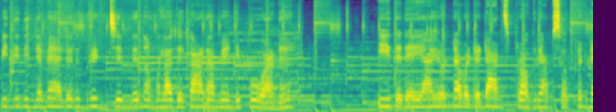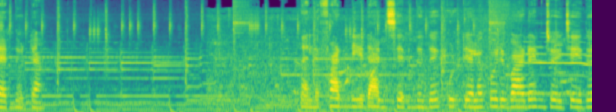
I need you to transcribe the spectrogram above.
പിന്നെ ഇതിന്റെ മേലെ ഒരു ബ്രിഡ്ജ് ഉണ്ട്. നമ്മൾ അത് കാണാൻ വേണ്ടി പോവാണ്. ഈദ് ഡേ അവിടെ ഡാൻസ് പ്രോഗ്രാംസ് ഒക്കെ ഉണ്ടായിരുന്നു കേട്ടോ നല്ല ഫണ്ണി ഡാൻസ് ആയിരുന്നത്. കുട്ടികളൊക്കെ ഒരുപാട് എൻജോയ് ചെയ്തു.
